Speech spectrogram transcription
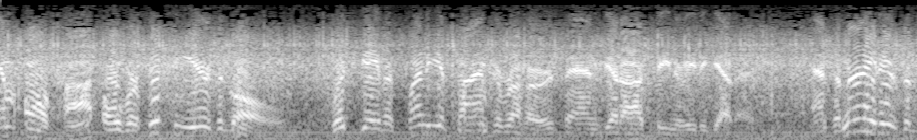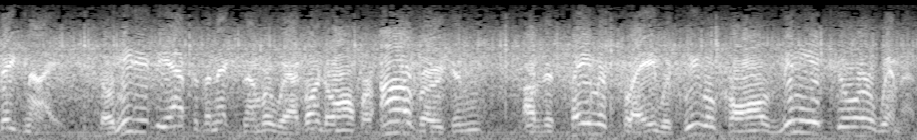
M. Alcott over 50 years ago, which gave us plenty of time to rehearse and get our scenery together. And tonight is the big night. So immediately after the next number, we are going to offer our version of this famous play, which we will call Miniature Women.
